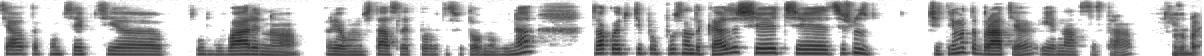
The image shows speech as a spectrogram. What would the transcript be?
цялата концепция отговаря на реалността след Първата световна война. Това, което ти пропусна да кажеш е, че всъщност четиримата братя и една сестра Забрави.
